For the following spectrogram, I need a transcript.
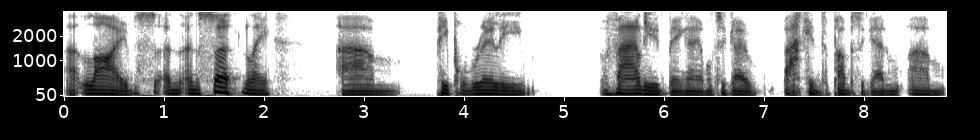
uh, lives, and and certainly um, people really valued being able to go back into pubs again um,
